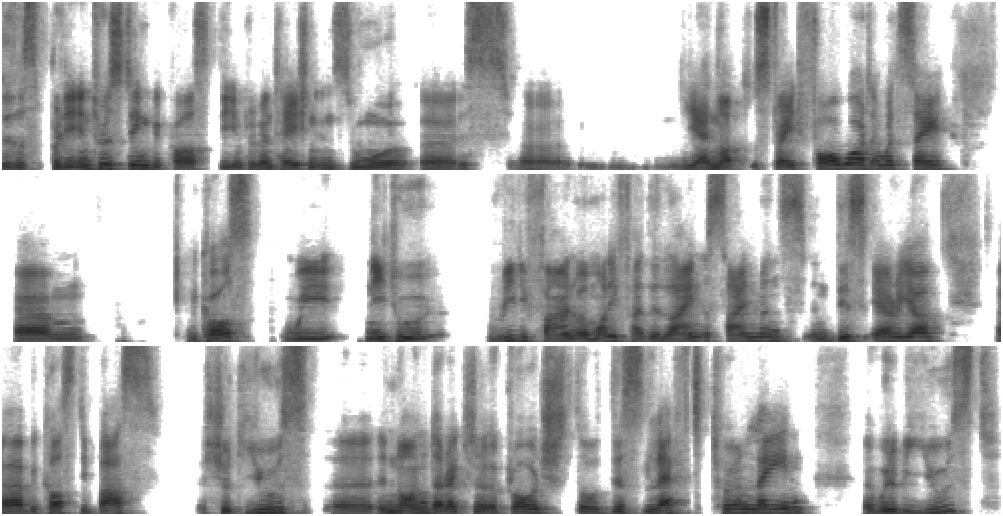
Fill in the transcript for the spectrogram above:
this is pretty interesting because the implementation in Sumo uh, is, uh, yeah, not straightforward, I would say, um, because we need to redefine or modify the line assignments in this area uh, because the bus should use uh, a non-directional approach. So this left turn lane uh, will be used.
